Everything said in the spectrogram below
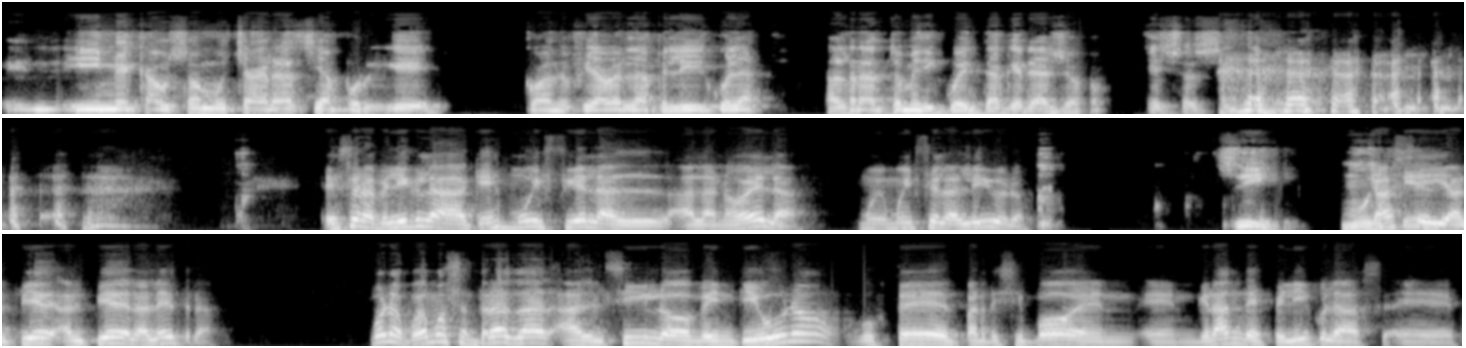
Y me causó mucha gracia porque cuando fui a ver la película, al rato me di cuenta que era yo. Eso sí. es una película que es muy fiel al, a la novela, muy, muy fiel al libro. Sí, Casi al pie, al pie de la letra. Bueno, podemos entrar ya al siglo XXI. Usted participó en, grandes películas eh,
